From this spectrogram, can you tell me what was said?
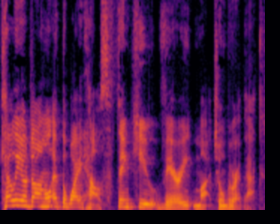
Kelly O'Donnell at the White House, thank you very much. We'll be right back.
